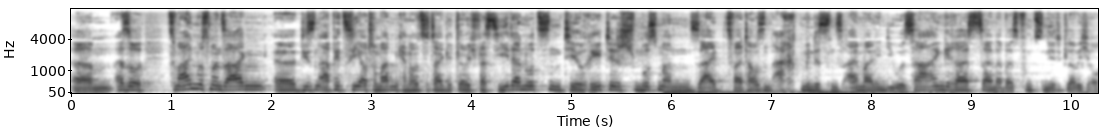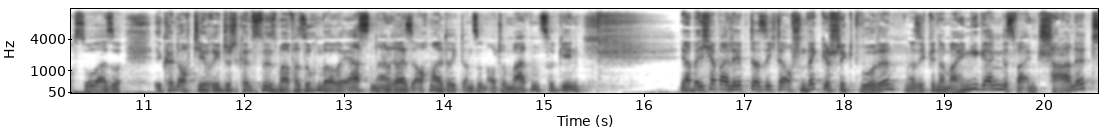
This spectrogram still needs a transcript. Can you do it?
Ähm, also zum einen muss man sagen, äh, diesen APC-Automaten kann heutzutage, glaube ich, fast jeder nutzen. Theoretisch muss man seit 2008 mindestens einmal in die USA eingereist sein, aber es funktioniert, glaube ich, auch so. Also ihr könnt auch theoretisch, könnt zumindest mal versuchen, bei eurer ersten Anreise auch mal direkt an so einen Automaten zu gehen. Ja, aber ich habe erlebt, dass ich da auch schon weggeschickt wurde. Also ich bin da mal hingegangen, das war in Charlotte.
